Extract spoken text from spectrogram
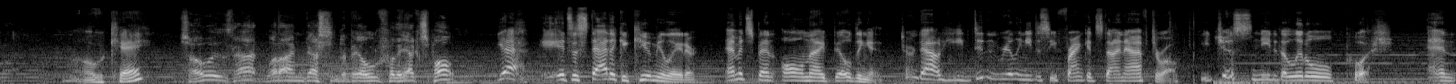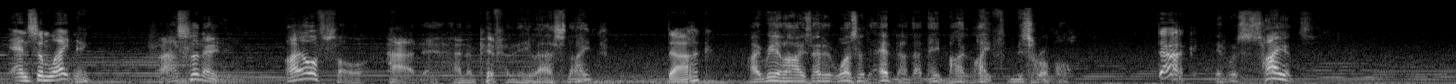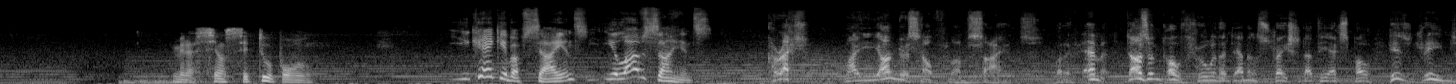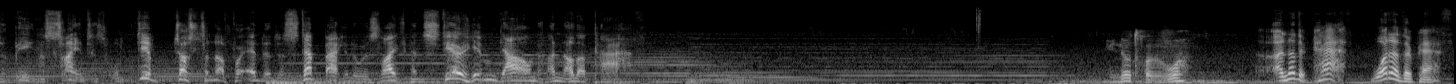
Okay. So is that what I'm destined to build for the expo? Yeah, it's a static accumulator. Emmett spent all night building it. Turned out he didn't really need to see Frankenstein after all. He just needed a little push. And and some lightning. Fascinating. I also had an epiphany last night. Doc? I realized that it wasn't Edna that made my life miserable. Doc! It was science. Mais la science c'est tout pour vous. You can't give up science. You love science. Correction. My younger self loves science. But if Emmett doesn't go through with a demonstration at the expo, his dreams of being a scientist will dim just enough for Edna to step back into his life and steer him down another path. Une autre voie Another path. What other path?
